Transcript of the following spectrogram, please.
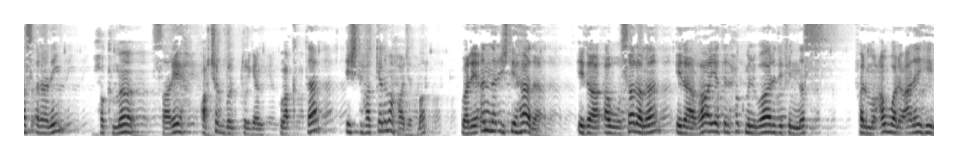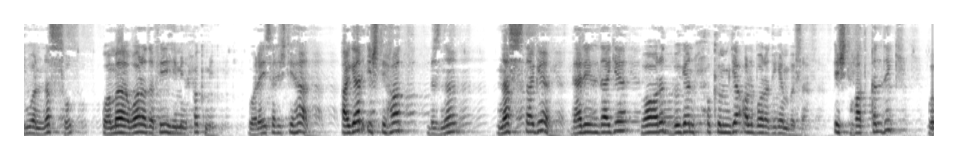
masalaning hukmi sarih ochiq bo'lib turgan vaqtda ijtihodga nima hojat bor? إذا أوصلنا إلى غاية الحكم الوارد في النص فالمعول عليه هو النص وما ورد فيه من حكم وليس الاجتهاد أجر اجتهاد بزنا نص دليل داجة وارد بجن حكم جاء البرد جنب اجتهاد قلدك و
